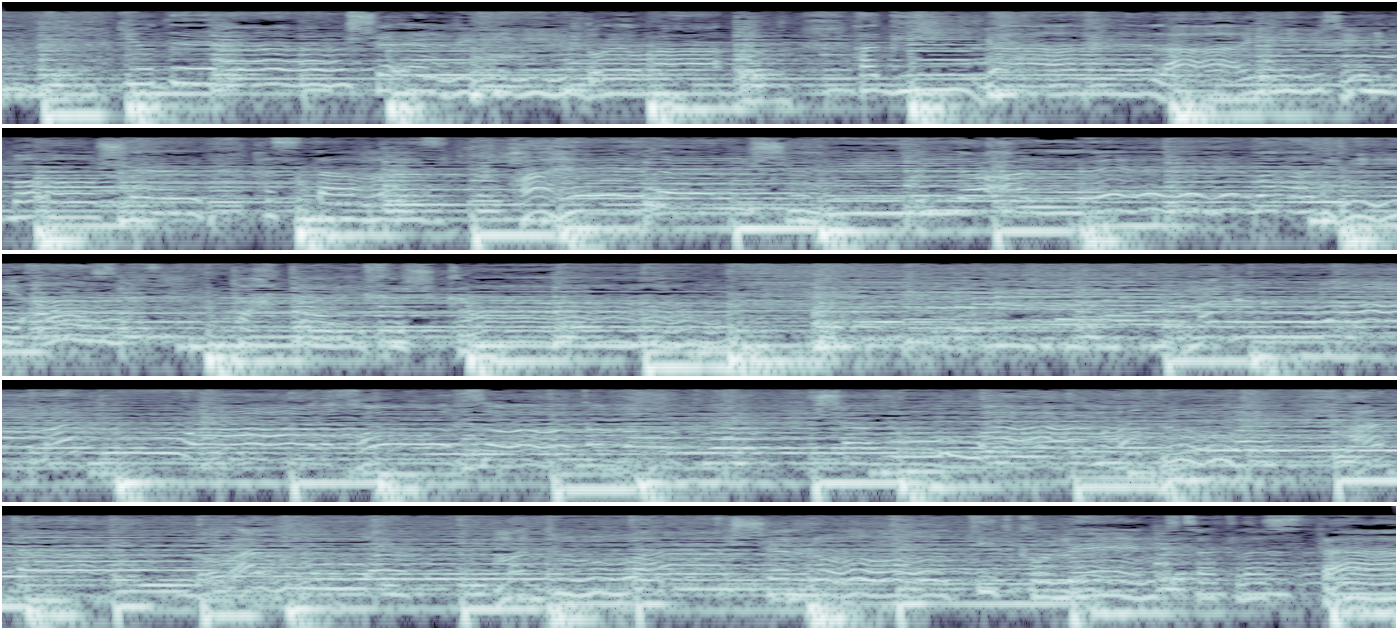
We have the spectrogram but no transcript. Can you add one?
יודע שאין לי ברירה עוד, הגיע אלייך עם בואו של הסתיו אז, ההלם está.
